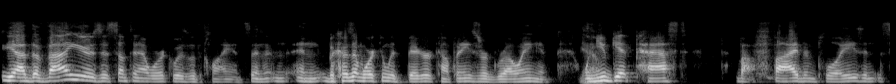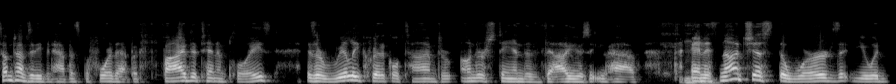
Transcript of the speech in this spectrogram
Yeah the values is something i work with with clients and and, because i'm working with bigger companies are growing and yeah. when you get past about five employees and sometimes it even happens before that but five to ten employees is a really critical time to understand the values that you have. Mm-hmm. And it's not just the words that you would,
